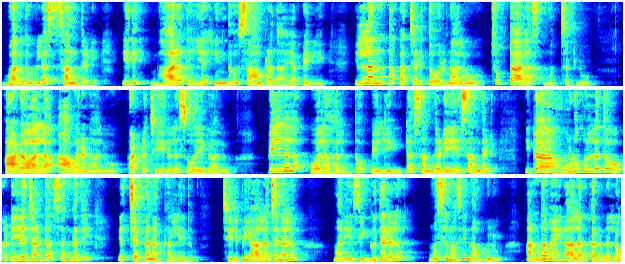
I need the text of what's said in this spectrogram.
బంధువుల సందడి. ఇది భారతీయ హిందూ సాంప్రదాయ పెళ్ళి ఇల్లంతా పచ్చడి తోరణాలు చుట్టాల ముచ్చట్లు ఆడవాళ్ళ ఆభరణాలు పట్టు చీరల సోయగాలు. పిల్లల కోలాహలంతో పెళ్ళి ఇంట సందడే సందడి. ఇక మూడు గుళ్ళతో ఒక్కటే జంట సంగతి ఇక చెప్పనక్కర్లేదు. చిలిపి ఆలోచనలు మరి సిగ్గుతెరలు ముసిముసి నవ్వులు. అందమైన అలంకరణలో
